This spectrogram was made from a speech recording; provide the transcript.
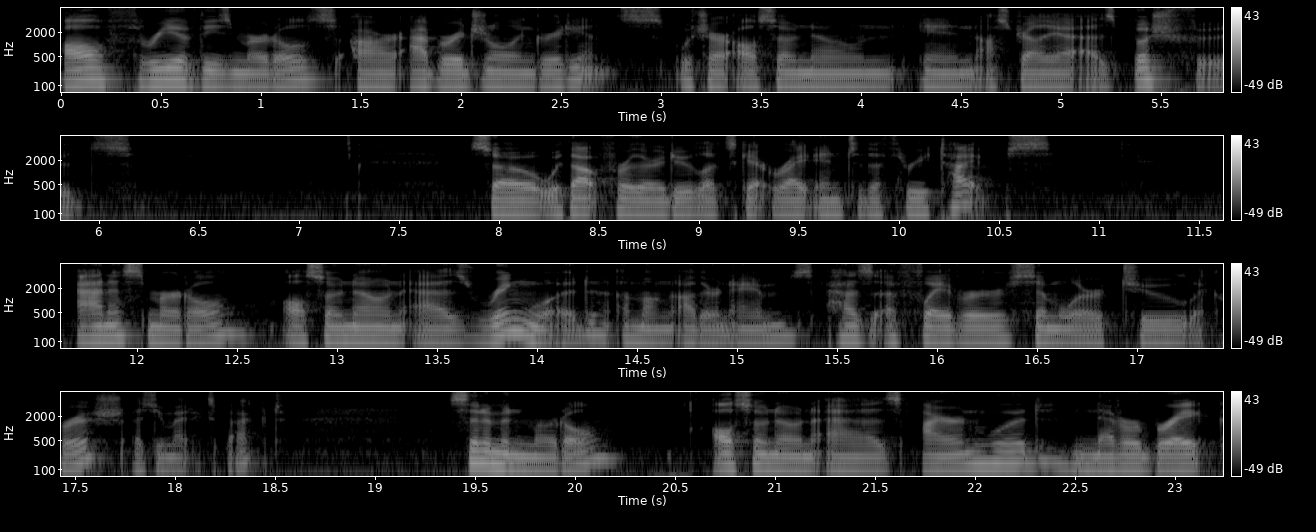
All three of these myrtles are Aboriginal ingredients, which are also known in Australia as bush foods. So, without further ado, let's get right into the three types. Anise myrtle, also known as ringwood, among other names, has a flavor similar to licorice, as you might expect. Cinnamon myrtle, also known as ironwood, neverbreak,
